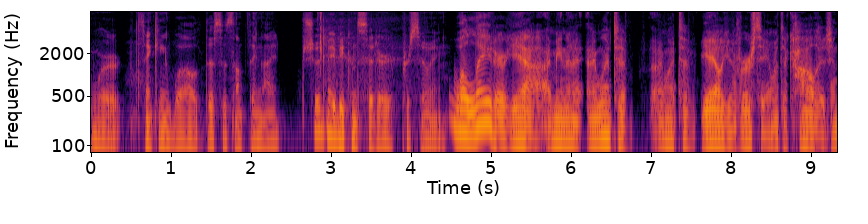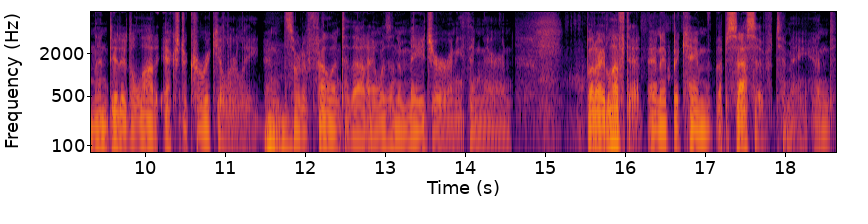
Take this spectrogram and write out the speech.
were thinking, well, this is something I should maybe consider pursuing? well later yeah. I mean i, I went to I went to Yale University. I went to college and then did it a lot extracurricularly and sort of fell into that. I wasn't a major or anything there, and but I loved it and it became obsessive to me. And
